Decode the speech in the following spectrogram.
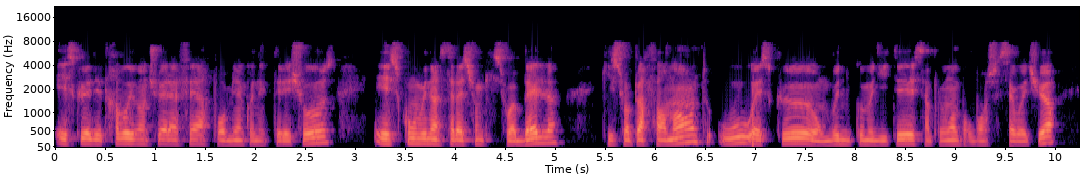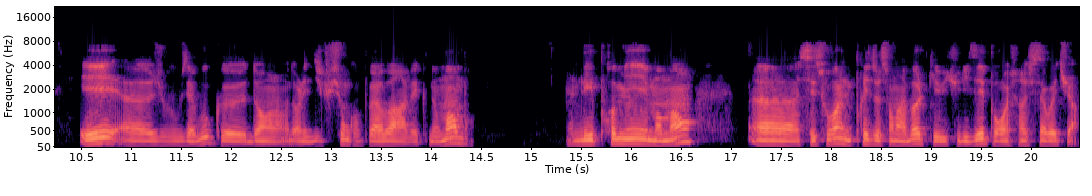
est-ce qu'il y a des travaux éventuels à faire pour bien connecter les choses, est-ce qu'on veut une installation qui soit belle, qui soit performante, ou est-ce qu'on veut une commodité simplement pour brancher sa voiture et euh, je vous avoue que dans, dans les discussions qu'on peut avoir avec nos membres, les premiers moments, euh, c'est souvent une prise de 120 volts qui est utilisée pour recharger sa voiture.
